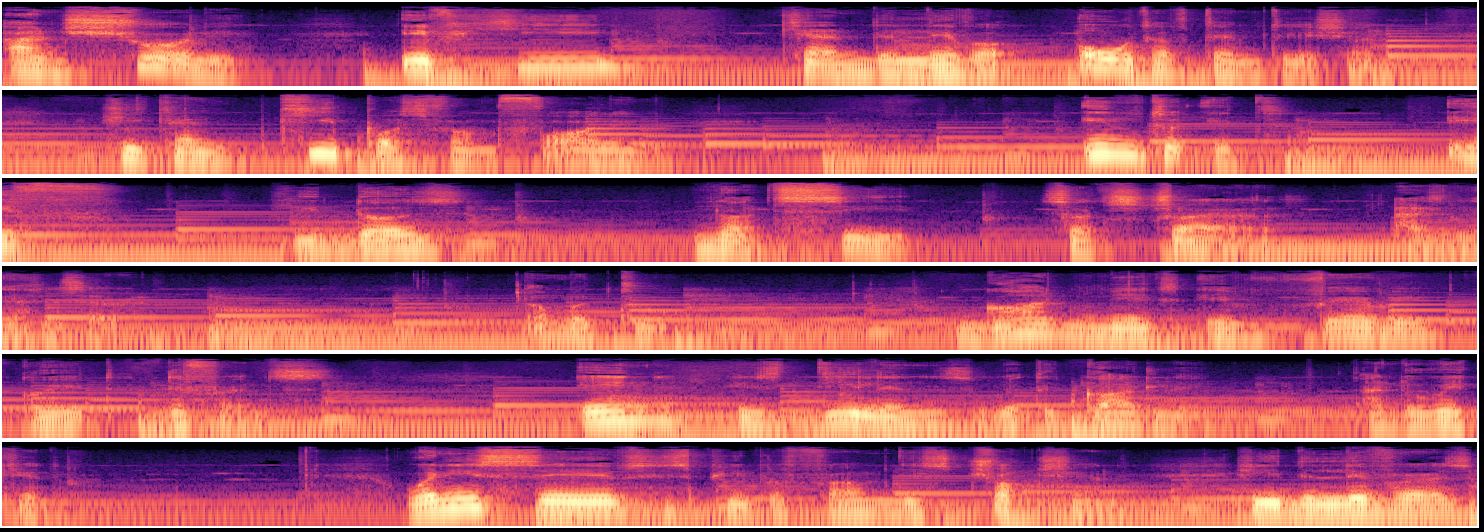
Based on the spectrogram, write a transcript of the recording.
And surely, if He can deliver out of temptation, He can keep us from falling into it if He does not see such trials as necessary. Number two, God makes a very great difference in his dealings with the godly and the wicked. When he saves his people from destruction, he delivers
